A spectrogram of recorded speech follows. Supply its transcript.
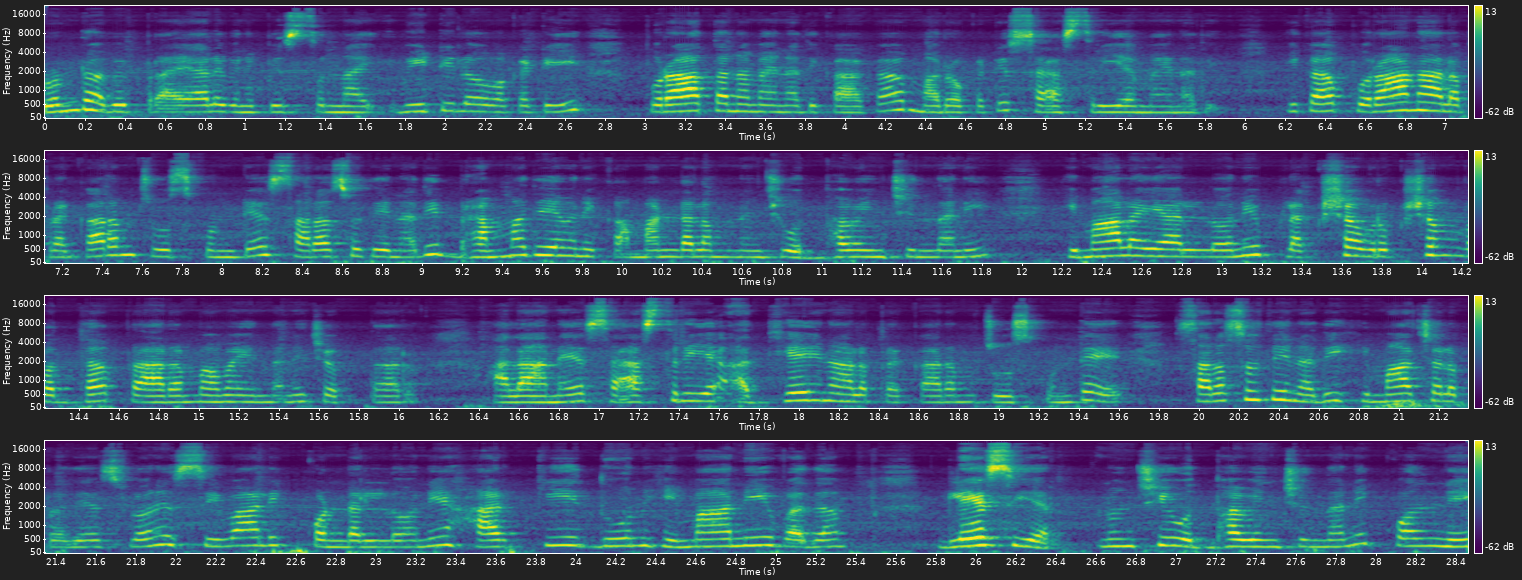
రెండు అభిప్రాయాలు వినిపిస్తున్నాయి. వీటిలో ఒకటి పురాతనమైనది కాక మరొకటి శాస్త్రీయమైనది. ఇక పురాణాల ప్రకారం చూసుకుంటే సరస్వతి నది బ్రహ్మదేవుని కమండలం నుంచి ఉద్భవించిందని హిమాలయాల్లోని ప్లక్ష వృక్షం వద్ద ప్రారంభమైందని చెప్తారు. అలానే శాస్త్రీయ అధ్యయనాల ప్రకారం చూసుకుంటే సరస్వతి నది హిమాచల్ ప్రదేశ్లోని శివాలిక్ కొండల్లోని హర్కీ దూన్ హిమానీ వద గ్లేసియర్ నుంచి ఉద్భవించిందని కొన్ని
